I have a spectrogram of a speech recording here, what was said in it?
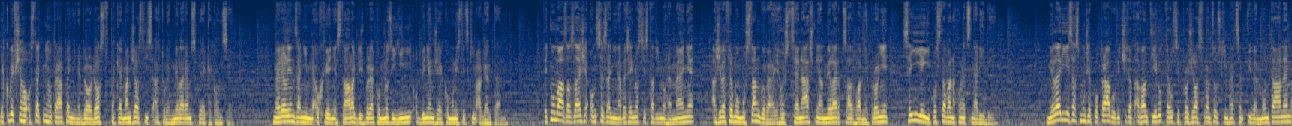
Jakoby všeho ostatního trápení nebylo dost, také manželství s Arturem Millerem spěje ke konci. Marilyn za ním neochvějně stála, když byl jako mnozí jiní obviněn, že je komunistickým agentem. Teď mu má za zlé, že on se za ní na veřejnosti staví mnohem méně a že ve filmu Mustangové, jehož scénář měl Miller psát hlavně pro ní, se jí její postava nakonec nelíbí. Miller jí zas může po právu vyčítat avantýru, kterou si prožila s francouzským hercem Yvem Montánem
